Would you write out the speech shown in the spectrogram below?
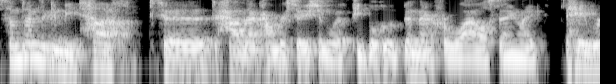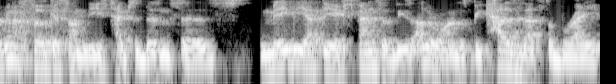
sometimes it can be tough to, to have that conversation with people who have been there for a while, saying, like, hey, we're going to focus on these types of businesses, maybe at the expense of these other ones, because that's the right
